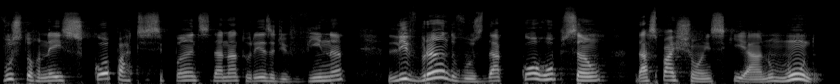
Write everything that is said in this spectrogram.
vos torneis coparticipantes da natureza divina, livrando-vos da corrupção das paixões que há no mundo.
